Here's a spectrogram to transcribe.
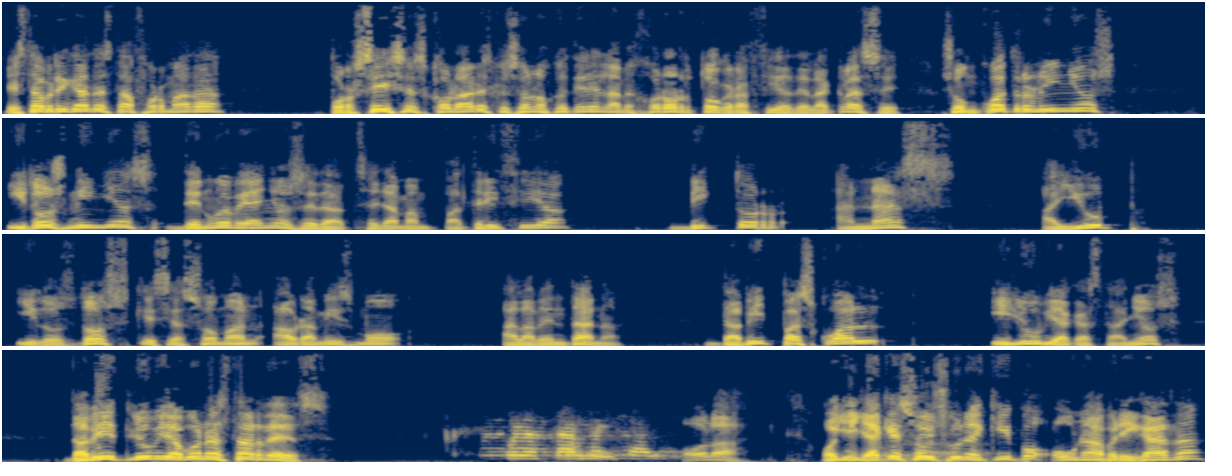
Esta brigada está formada por seis escolares que son los que tienen la mejor ortografía de la clase. Son cuatro niños y dos niñas de nueve años de edad. Se llaman Patricia, Víctor, Anás, Ayub y los dos que se asoman ahora mismo a la ventana. David Pascual y Lluvia Castaños. David, Lluvia, buenas tardes. Buenas tardes. Hola. Oye, ya que sois un equipo o una brigada,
